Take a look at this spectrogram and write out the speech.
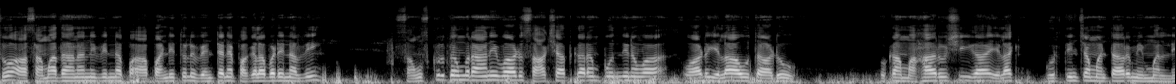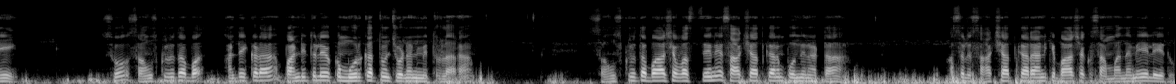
సో ఆ సమాధానాన్ని విన్న ఆ పండితులు వెంటనే పగలబడి నవ్వి సంస్కృతం రానివాడు సాక్షాత్కారం పొందిన వాడు ఎలా అవుతాడు? ఒక మహర్షిగా ఎలా గుర్తించమంటారు మిమ్మల్ని? సో సంస్కృత భా అంటే ఇక్కడ పండితుల యొక్క మూర్ఖత్వం చూడండి మిత్రులారా. సంస్కృత భాష వస్తేనే సాక్షాత్కారం పొందినట్ట? అసలు సాక్షాత్కారానికి భాషకు సంబంధమే లేదు.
